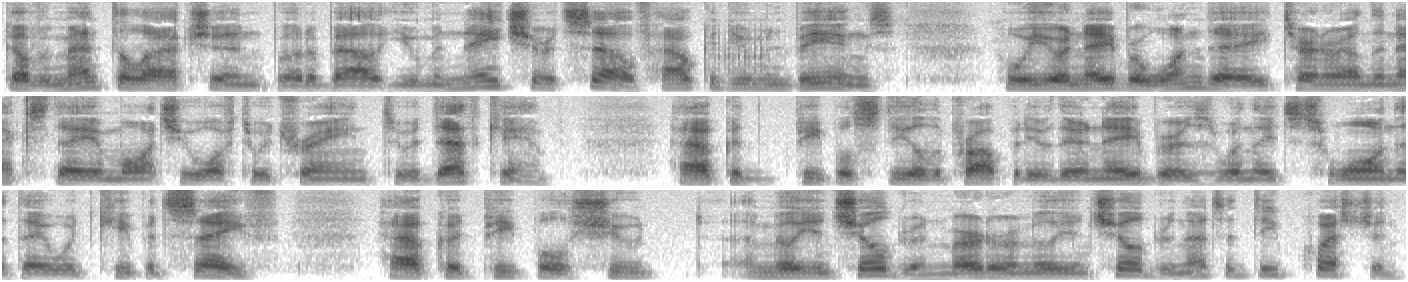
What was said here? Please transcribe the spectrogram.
governmental action, but about human nature itself. How could human beings who are your neighbor one day turn around the next day and march you off to a train to a death camp? How could people steal the property of their neighbors when they'd sworn that they would keep it safe? How could people shoot a million children, murder a million children? That's a deep question.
